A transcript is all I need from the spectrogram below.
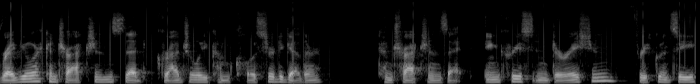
regular contractions that gradually come closer together, contractions that increase in duration, frequency,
